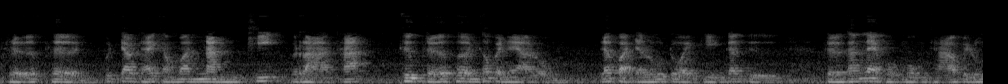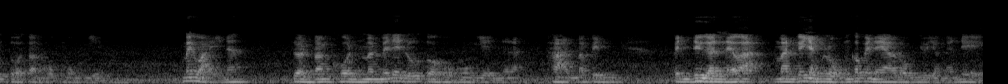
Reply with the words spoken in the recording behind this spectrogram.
เผลอเพลินพุทธเจ้าใช้คำว่านันทิราคะ คือเผลอเพลินเข้าไปในอารมณ์ แล้วกว่าจะรู้ตัวอีกทีก็คือเผลอครั้งแรกหกโมงเช้าไปรู้ตัวตอนหกโมงเย็นไม่ไหวนะ ส่วนบางคนมันไม่ได้รู้ตัวหกโมงเย็นนะนะผ่านมาเป็นเป็นเดือนแล้วอะ่ะมันก็ยังหลงเข้าไปในอารมณ์อยู่อย่างนั้นเอง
